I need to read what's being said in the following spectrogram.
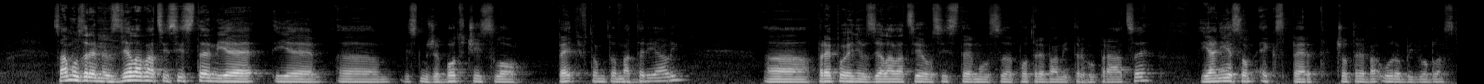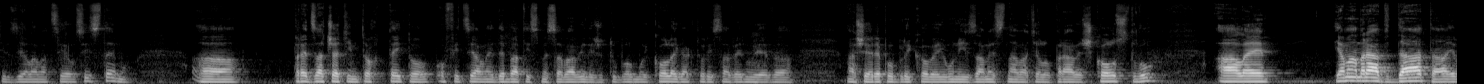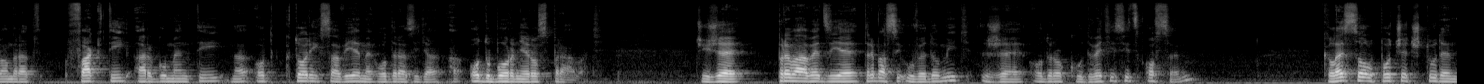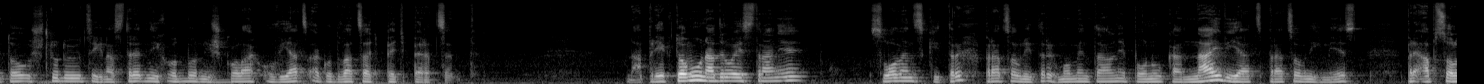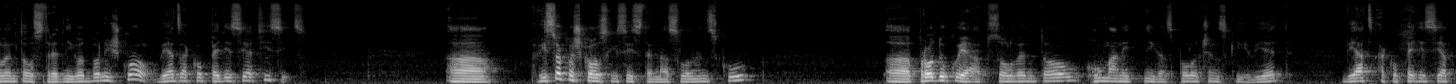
Samozrejme, vzdelávací systém je, je uh, myslím, že bod číslo 5 v tomto materiáli. Uh, prepojenie vzdelávacieho systému s potrebami trhu práce. Ja nie som expert, čo treba urobiť v oblasti vzdelávacieho systému. Uh, pred začatím toh, tejto oficiálnej debaty sme sa bavili, že tu bol môj kolega, ktorý sa venuje v našej republikovej únii zamestnávateľov práve školstvu. Ale ja mám rád dáta, ja mám rád fakty, argumenty, od ktorých sa vieme odraziť a, a odborne rozprávať. Čiže prvá vec je, treba si uvedomiť, že od roku 2008 klesol počet študentov študujúcich na stredných odborných školách o viac ako 25% Napriek tomu, na druhej strane, slovenský trh, pracovný trh momentálne ponúka najviac pracovných miest pre absolventov stredných odborných škôl. Viac ako 50 tisíc. Vysokoškolský systém na Slovensku produkuje absolventov humanitných a spoločenských vied viac ako 50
